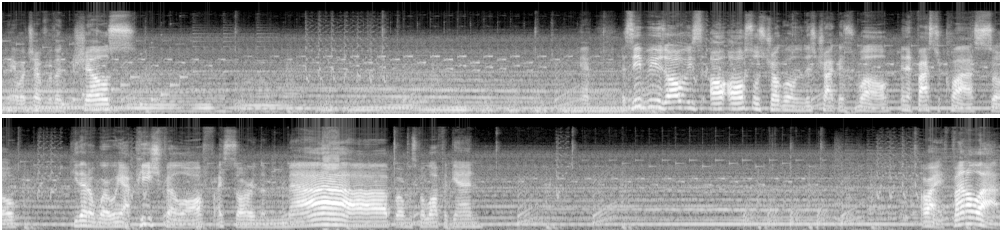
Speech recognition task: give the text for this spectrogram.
Okay, watch out for the shells. Yeah, the is always also struggling on this track as well, in a faster class, so Keep that aware. Well, yeah, Peach fell off. I saw her in the map. Almost fell off again. Alright, final lap.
